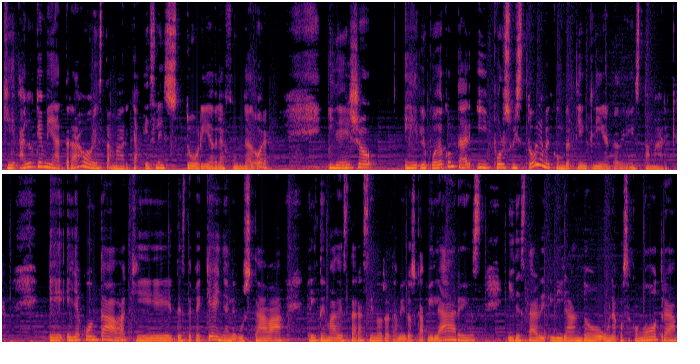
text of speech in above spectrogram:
que algo que me atrajo esta marca es la historia de la fundadora. Y de hecho, eh, lo puedo contar y por su historia me convertí en clienta de esta marca. Ella contaba que desde pequeña le gustaba el tema de estar haciendo tratamientos capilares y de estar ligando una cosa con otra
